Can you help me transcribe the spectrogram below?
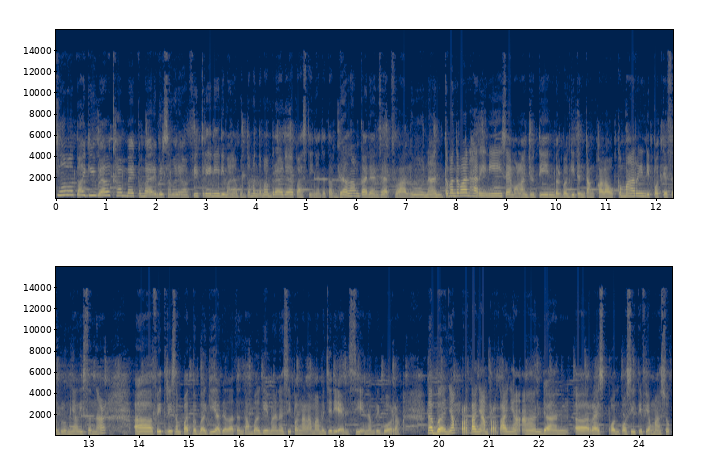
Selamat pagi, welcome back kembali bersama dengan Fitri ini di mana pun teman-teman berada pastinya tetap dalam keadaan sehat selalu. Dan teman-teman hari ini saya mau lanjutin berbagi tentang kalau kemarin di podcast sebelumnya listener uh, Fitri sempat berbagi adalah tentang bagaimana sih pengalaman menjadi MC 6000 orang Nah banyak pertanyaan-pertanyaan dan uh, respon positif yang masuk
